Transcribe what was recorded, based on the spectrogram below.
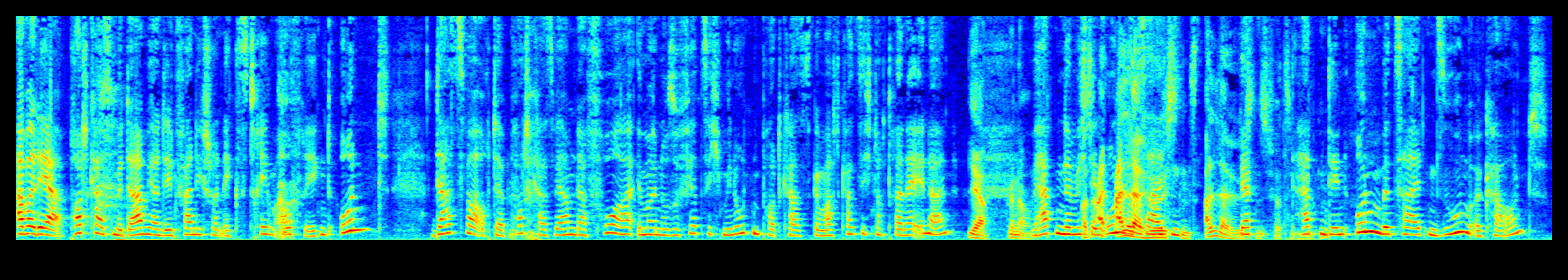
Aber der Podcast mit Damian, den fand ich schon extrem aufregend. Und das war auch der Podcast. Wir haben davor immer nur so 40 Minuten Podcast gemacht. Kannst du dich noch dran erinnern? Ja, genau. Wir hatten nämlich also den unbezahlten, allerhöchstens, allerhöchstens wir 40 Minuten. hatten den unbezahlten Zoom-Account.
